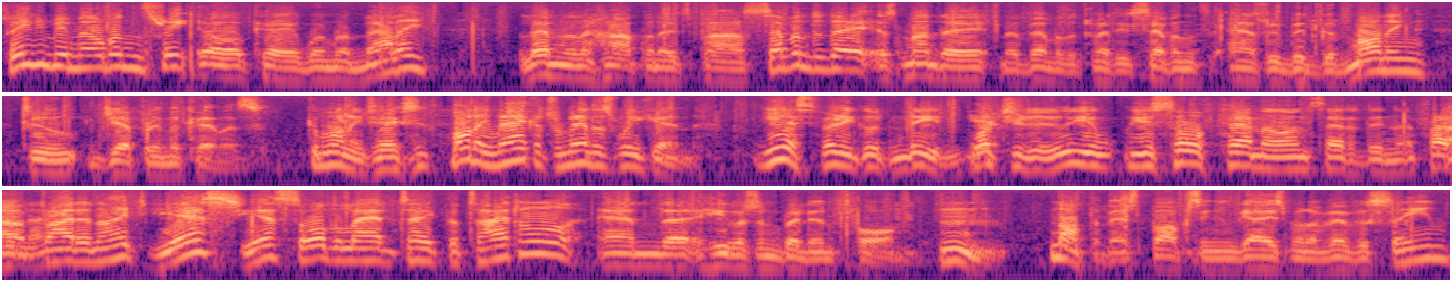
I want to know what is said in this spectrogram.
3DB Melbourne, 3 OK Wimmera Mallee. 11 and a half minutes past 7 today is Monday, November the 27th, as we bid good morning to Geoffrey McComas. Good morning, Jackson. Morning, Mac. A tremendous weekend. Yes, very good indeed. What you do, you, you saw Famo on Saturday night, Friday Uh, night. Friday night, yes, yes, saw the lad take the title, and uh, he was in brilliant form. Hmm. Not the best boxing engagement I've ever seen.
